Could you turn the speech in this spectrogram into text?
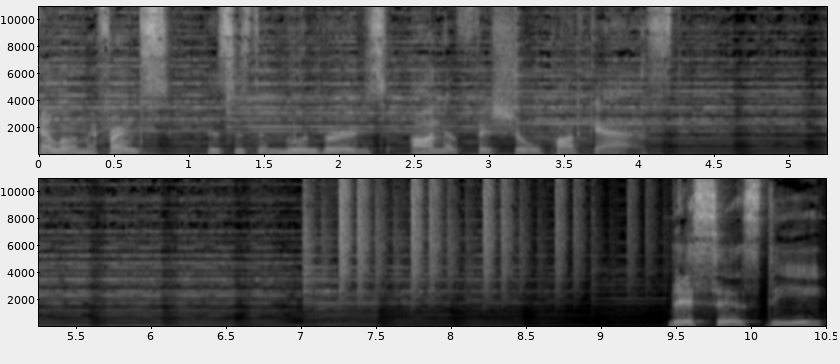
Hello, my friends. This is the Moonbirds unofficial podcast. This is the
